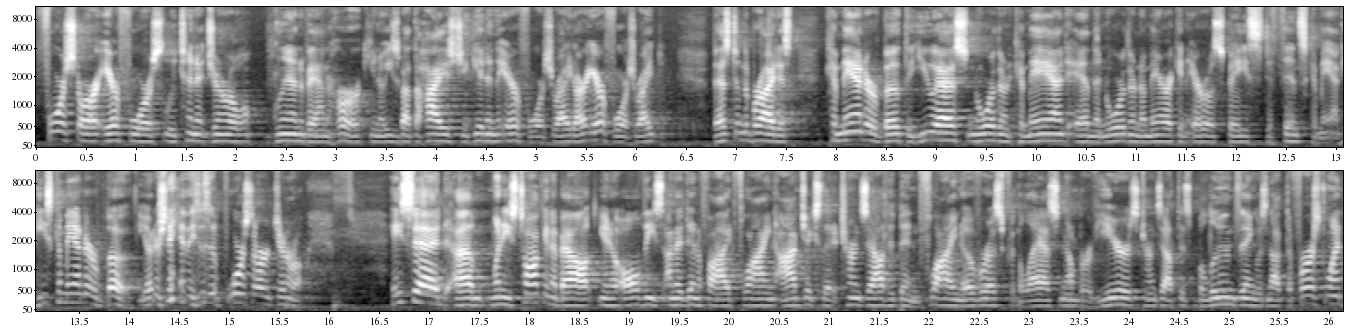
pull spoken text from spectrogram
four star Air Force Lieutenant General Glen VanHerck, you know, he's about the highest you get in the Air Force, right? Our Air Force, right? Best and the brightest commander of both the U.S. Northern Command and the Northern American Aerospace Defense Command. He's commander of both. You understand? He's a four-star general. He said um, when he's talking about you know all these unidentified flying objects that it turns out have been flying over us for the last number of years. It turns out this balloon thing was not the first one,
